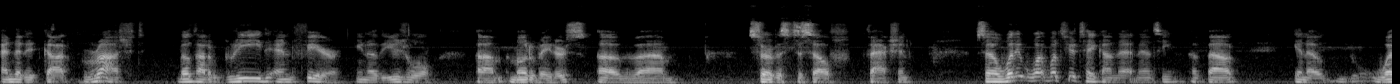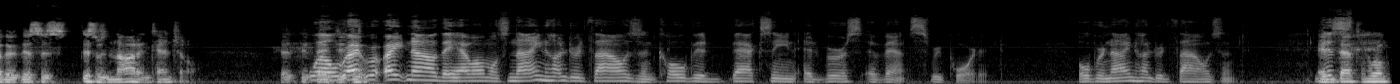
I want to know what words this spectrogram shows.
and that it got rushed both out of greed and fear, you know, the usual um, motivators of um, service to self faction. So, what, what, what's your take on that, Nancy, about you know whether this is this was not intentional. well, right right now they have almost nine hundred thousand COVID vaccine adverse events reported. Over nine hundred thousand. And that's world.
